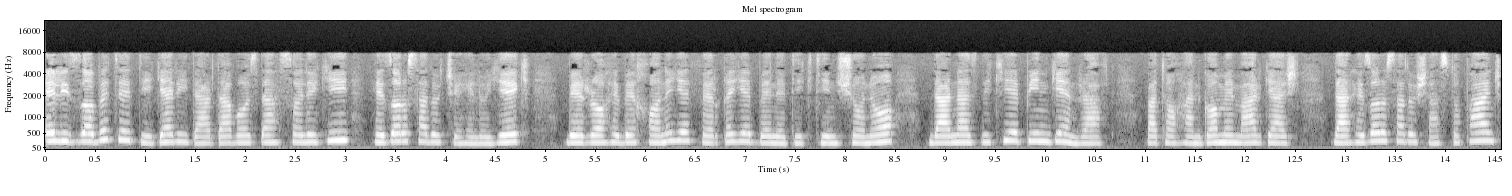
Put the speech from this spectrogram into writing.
الیزابت دیگری در دوازده سالگی 1141 به راهب خانه فرقه بندیکتین شونو در نزدیکی بینگن رفت و تا هنگام مرگش در 1165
